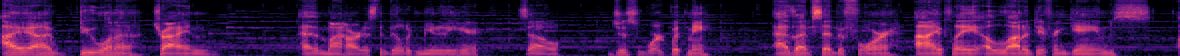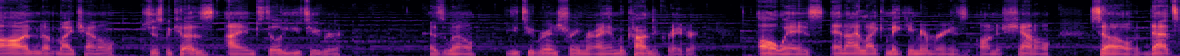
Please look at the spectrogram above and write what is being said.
I I do want to try and uh, my hardest to build a community here. So just work with me. As I've said before, I play a lot of different games on my channel just because I am still a YouTuber as well. YouTuber and streamer. I am a content creator always, and I like making memories on this channel. So that's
